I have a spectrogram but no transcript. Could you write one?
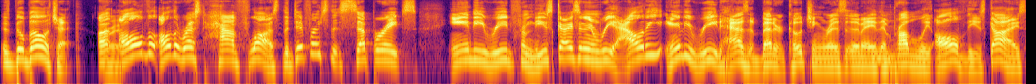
is Bill Belichick. Uh, Right. All the all the rest have flaws. The difference that separates Andy Reid from these guys, and in reality, Andy Reid has a better coaching resume than probably all of these guys.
